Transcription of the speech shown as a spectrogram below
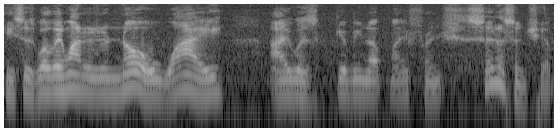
He says, "Well, they wanted to know why I was giving up my French citizenship."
